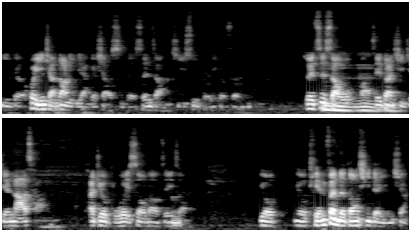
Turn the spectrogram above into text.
你的会影响到你两个小时的生长激素的一个分泌，所以至少我把这段期间拉长，嗯、它就不会受到这种有有甜分的东西的影响。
